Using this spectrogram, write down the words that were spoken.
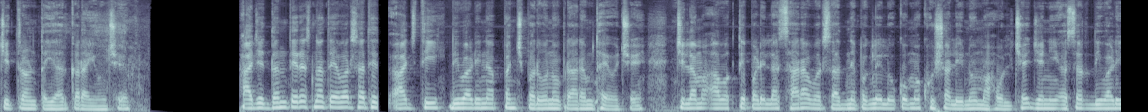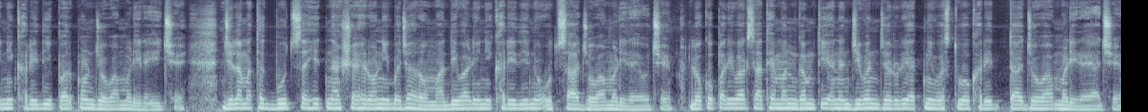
ચિત્રણ તૈયાર કરાયું છે. આજે ધનતેરસના તહેવાર સાથે આજથી દિવાળીના પંચપર્વનો પ્રારંભ થયો છે. જિલ્લામાં આ વખતે પડેલા સારા વરસાદને પગલે લોકોમાં ખુશાલીનો માહોલ છે, જેની અસર દિવાળીની ખરીદી પર પણ જોવા મળી રહી છે. જિલ્લા મથક ભુજ સહિતના શહેરોની બજારોમાં દિવાળીની ખરીદીનો ઉત્સાહ જોવા મળી રહ્યો છે. લોકો પરિવાર સાથે મનગમતી અને જીવન જરૂરિયાતની વસ્તુઓ ખરીદતા જોવા મળી રહ્યા છે.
